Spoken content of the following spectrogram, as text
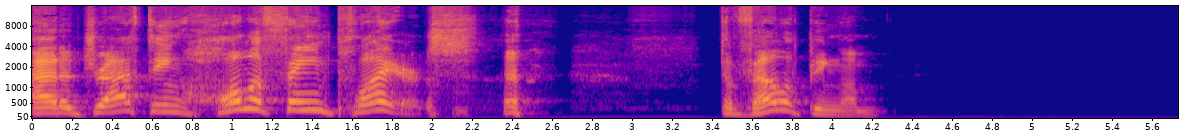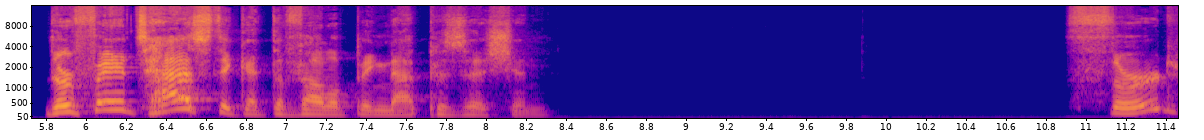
out of drafting Hall of Fame players, developing them. They're fantastic at developing that position. Third,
